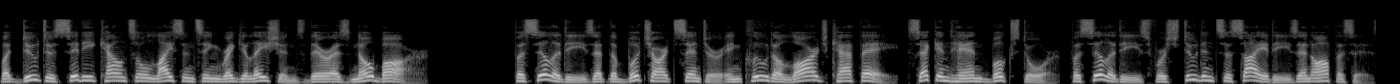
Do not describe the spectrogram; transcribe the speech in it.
but due to City Council licensing regulations there is no bar. Facilities at the Butchart Center include a large cafe, second-hand bookstore, facilities for student societies and offices.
